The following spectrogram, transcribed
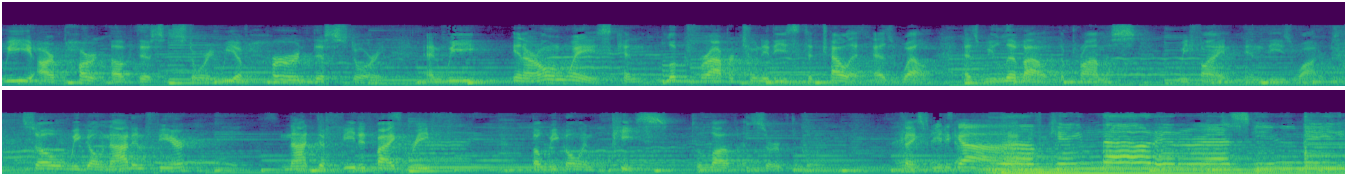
We are part of this story. We have heard this story and we in our own ways can look for opportunities to tell it as well as we live out the promise we find in these waters. So we go not in fear, not defeated by grief, but we go in peace to love and serve the Lord. Thanks, Thanks be to God. Love came down and rescued me.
